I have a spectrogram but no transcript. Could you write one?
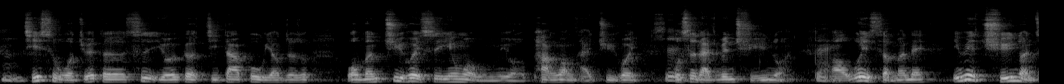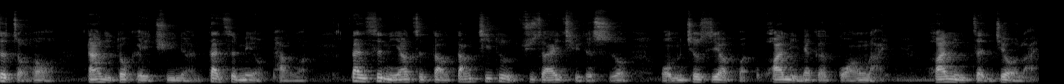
嗯，其实我觉得是有一个极大不一样，就是说我们聚会是因为我们有盼望才聚会，是不是来这边取暖？对，哦，为什么呢？因为取暖这种哦，哪里都可以取暖，但是没有盼望。但是你要知道，当基督徒聚在一起的时候。我们就是要把欢迎那个光来，欢迎拯救来，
